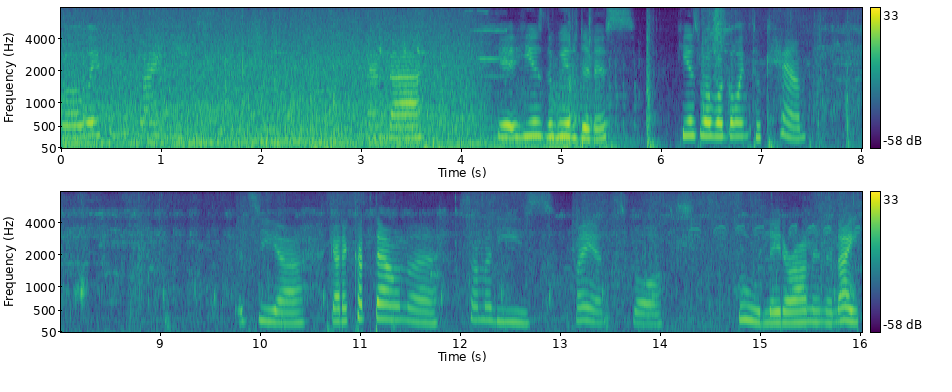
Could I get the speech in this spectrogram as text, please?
we're away from the flying geese. Uh, here, here's the wilderness. Here's where we're going to camp. Let's see, uh, gotta cut down uh, some of these plants for food later on in the night.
